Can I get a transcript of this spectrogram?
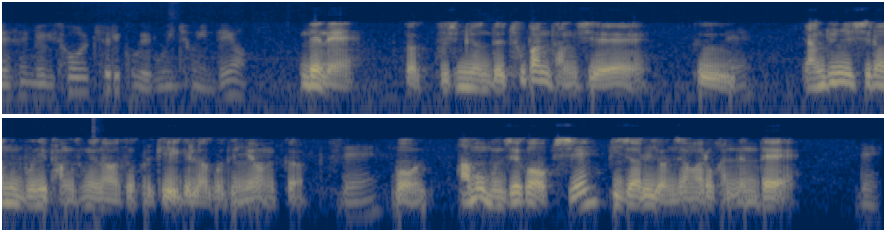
네, 여기 서울 출입국 외국인청인데요. 네네. 그러니까 90년대 초반 당시에 그 네. 양준일 씨라는 분이 방송에 나와서 그렇게 얘기를 하거든요. 그러니까 네, 뭐 아무 문제가 없이 비자를 연장하러 갔는데 네.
